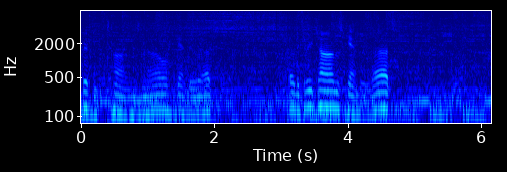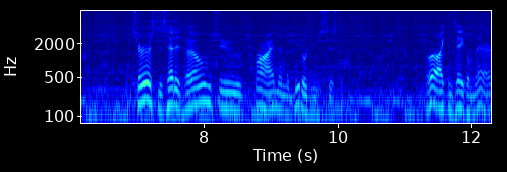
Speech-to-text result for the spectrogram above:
Fifty tons, no, can't do that. 33 tons, can't do that. The tourist is headed home to Prime in the Betelgeuse system. Well, I can take them there.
